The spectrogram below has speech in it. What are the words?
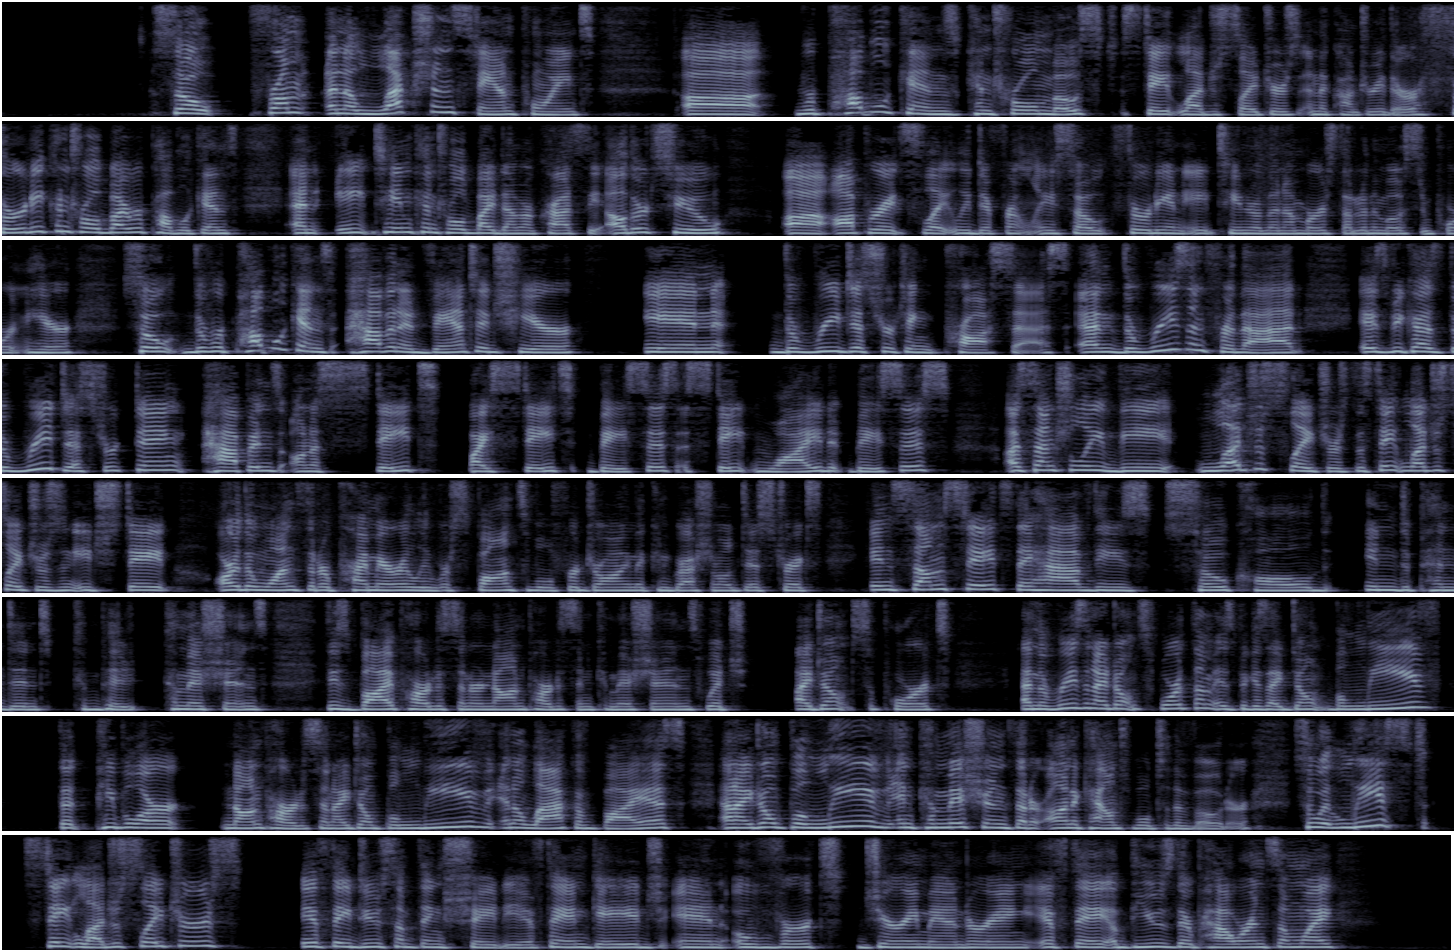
So, from an election standpoint, uh, Republicans control most state legislatures in the country. There are 30 controlled by Republicans and 18 controlled by Democrats. The other two uh, operate slightly differently. So 30 and 18 are the numbers that are the most important here. So the Republicans have an advantage here in the redistricting process. And the reason for that is because the redistricting happens on a state by state basis, a statewide basis. Essentially, the legislatures, the state legislatures in each state are the ones that are primarily responsible for drawing the congressional districts. In some states, they have these so called independent com- commissions, these bipartisan or nonpartisan commissions, which I don't support. And the reason I don't support them is because I don't believe that people are nonpartisan. I don't believe in a lack of bias, and I don't believe in commissions that are unaccountable to the voter. So at least state legislatures, if they do something shady, if they engage in overt gerrymandering, if they abuse their power in some way,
